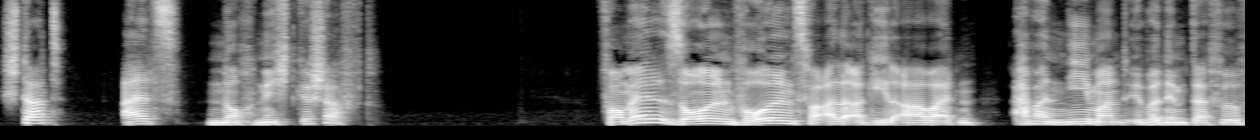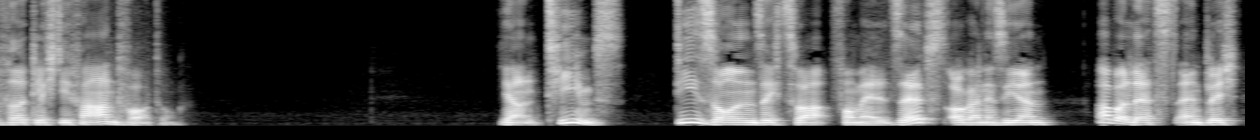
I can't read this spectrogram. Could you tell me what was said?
statt als noch nicht geschafft. Formell sollen, wollen zwar alle agil arbeiten, aber niemand übernimmt dafür wirklich die Verantwortung. Ja, und Teams, die sollen sich zwar formell selbst organisieren, aber letztendlich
